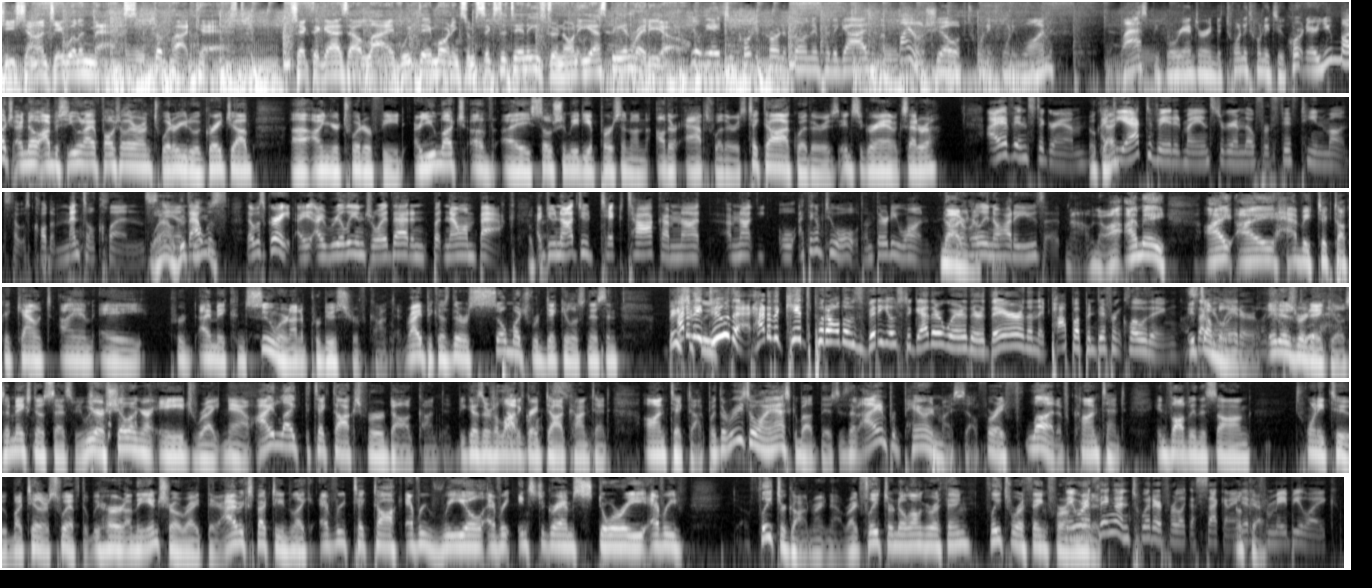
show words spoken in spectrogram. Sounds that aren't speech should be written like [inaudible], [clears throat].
Keyshawn, J. Will, and Max, the podcast. Check the guys out live weekday mornings from 6 to 10 Eastern on ESPN Radio. Field Yates and Courtney Cronin filling in for the guys in the final show of 2021. Last before we enter into 2022. Courtney, are you much? I know obviously you and I follow each other on Twitter. You do a great job uh, on your Twitter feed. Are you much of a social media person on other apps, whether it's TikTok, whether it's Instagram, etc.? I have Instagram. Okay. I deactivated my Instagram though for 15 months. That was called a mental cleanse. Wow, and that was that was great. I, I really enjoyed that and but now I'm back. Okay. I do not do TikTok. I'm not I'm not old. I think I'm too old. I'm 31. No, I don't really know how to use it. No, no. I, I'm a. I I have a TikTok account. I am a. I'm a consumer, not a producer of content, right? Because there is so much ridiculousness and. How do they do that? How do the kids put all those videos together where they're there and then they pop up in different clothing a It's second unbelievable. later? Like, it is do you do that? ridiculous. It makes no sense to me. We are showing our age right now. I like the TikToks for dog content because there's a lot Of of, great dog content on TikTok. But the reason why I ask about this is that I am preparing myself for a flood of content involving the song 22 by Taylor Swift that we heard on the intro right there. I'm expecting like every TikTok, every reel, every Instagram story, every fleets are gone right now, right? Fleets are no longer a thing. Fleets were a thing for They a were a thing on Twitter for like a second. I did it for maybe like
